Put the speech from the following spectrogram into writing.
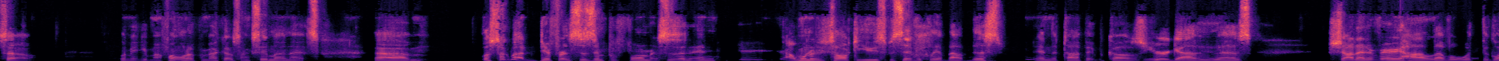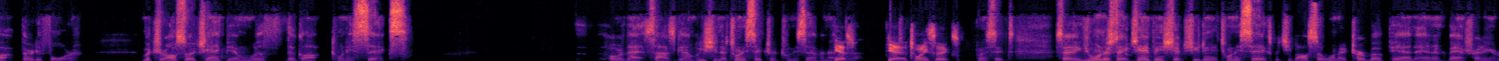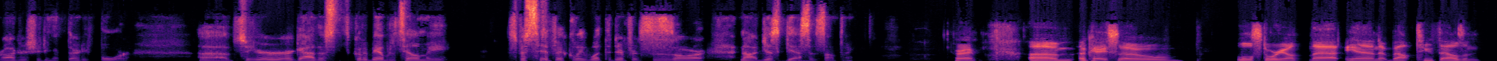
so let me get my phone open back up so I can see my notes. Um, let's talk about differences in performances, and, and I wanted to talk to you specifically about this in the topic because you're a guy who has shot at a very high level with the Glock 34, but you're also a champion with the Glock 26 or that size gun. You shooting at 26 or 27? Yes. yeah, 26. 26. So if you won a state championship shooting at 26, but you've also won a turbo pin and an advanced rating at Rogers shooting at 34. Uh, so you're a guy that's going to be able to tell me specifically what the differences are, not just guess at something. Right. Um, okay, so little story on that. In about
